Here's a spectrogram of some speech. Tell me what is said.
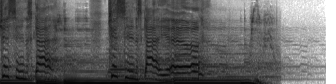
Kiss in the sky, kiss in the sky, yeah.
